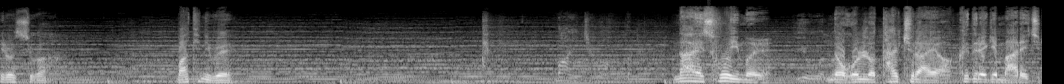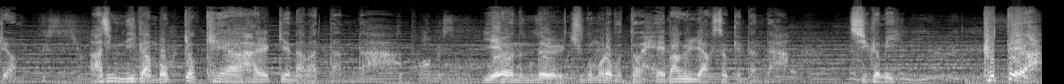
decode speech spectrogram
이럴 수가. 마틴이 왜? 나의 소임을 너 홀로 탈출하여 그들에게 말해주렴. 아직 네가 목격해야 할 게 남았단다. 예언은 늘 죽음으로부터 해방을 약속했단다. 지금이 그때야.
